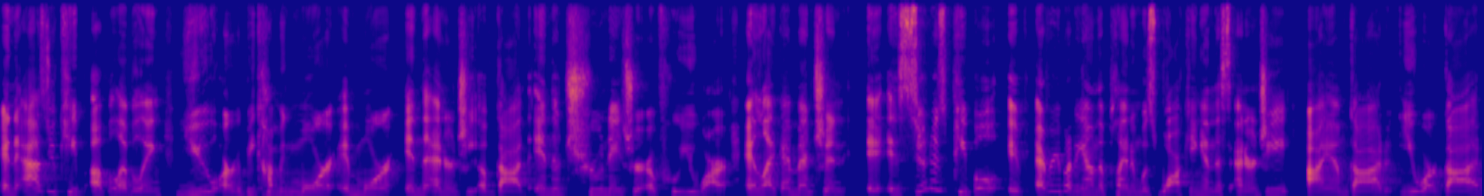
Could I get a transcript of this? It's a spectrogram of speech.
And as you keep up leveling, you are becoming more and more in the energy of God, in the true nature of who you are. And like I mentioned, as soon as people, if everybody on the planet was walking in this energy, I am God, you are God,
